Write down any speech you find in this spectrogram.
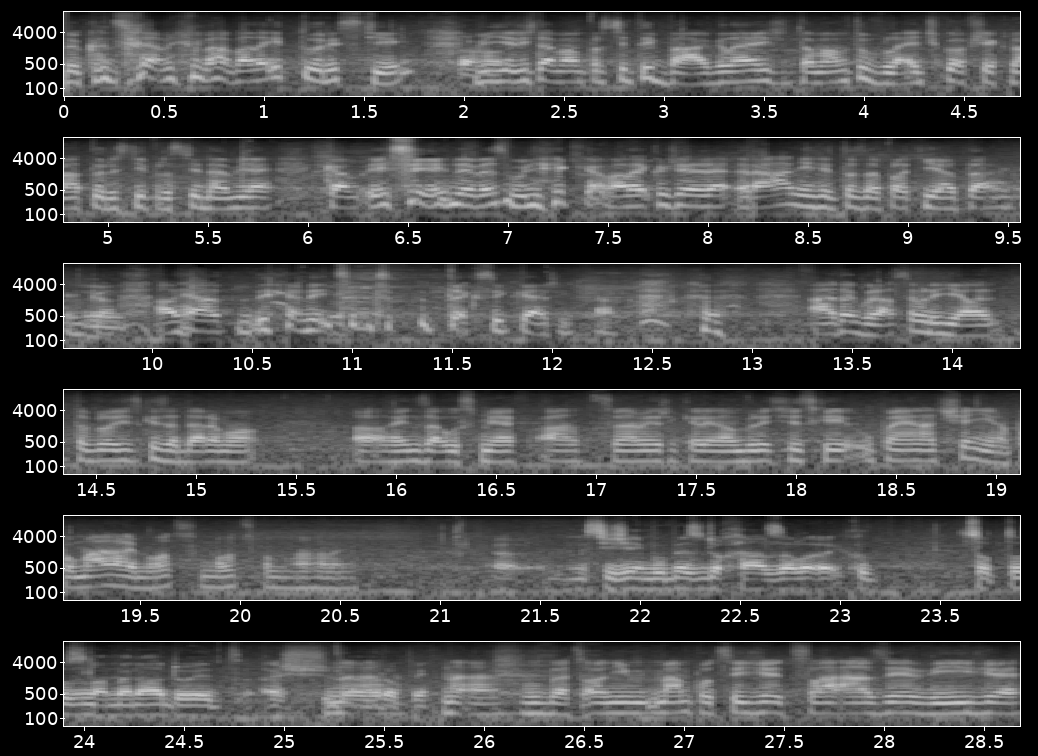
dokonce na mě mávali i turisti, Aha. viděli, že tam mám prostě ty bágle, že tam mám tu vléčku a všechno a turisti prostě na mě, kam, jestli je nevezmu někam, ale jakože reálně, že to zaplatí a tak, jako, mm. ale já, já nejsem taxikář, ale tak bral jsem lidi, ale to bylo vždycky zadarmo jen za úsměv a co nám je říkali, no byli vždycky úplně nadšení a pomáhali moc, moc pomáhali. Myslíš, že jim vůbec docházelo, jako, co to znamená dojet až ne, do Evropy? Ne, vůbec. Oni, mám pocit, že celá Asie ví, že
